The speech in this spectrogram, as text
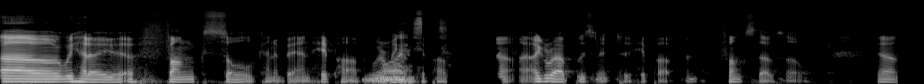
Uh, we had a, a funk soul kind of band, hip hop. We were making hip hop. Uh, I grew up listening to hip hop and funk stuff, so yeah,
